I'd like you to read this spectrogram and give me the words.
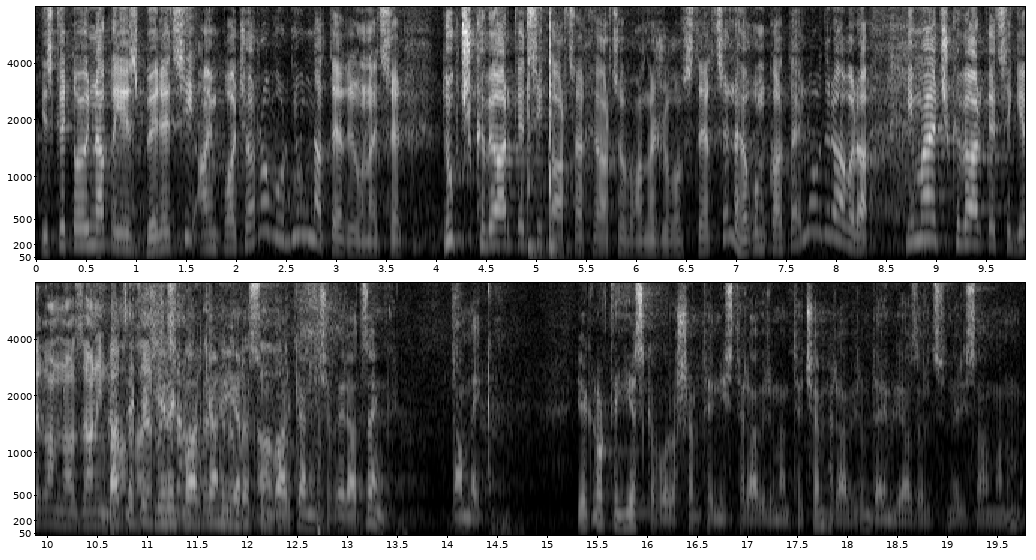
Իսկ այդ օրինակը ես բերեցի այն պատճառով, որ նույնն է տեղի ունեցել։ Դուք չքվեարկեցիք Արցախի հարցով հանձնաժողով ստեղծել, հղում կատարելով դրա վրա։ Հիմա էլ չքվեարկեցիք Գեգամ Նազանին։ Բայց եկեք 3 վարկյանը 30 վարկյանի չվերածենք, դա մեկ։ Երկրորդը ես կորոշեմ, թե նիստ հրավիրում եմ, թե չեմ հրավիրում, դա իմ լիազորությունների սահմանում է։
